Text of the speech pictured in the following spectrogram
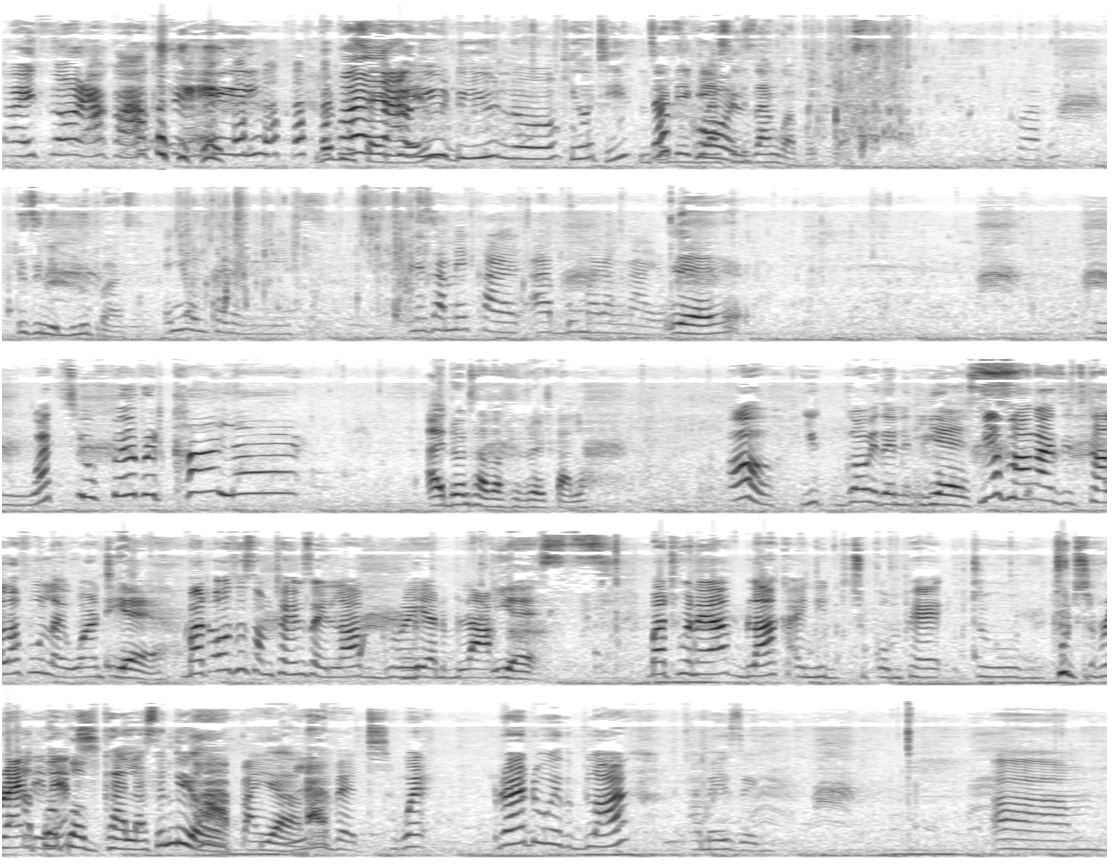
I thought a cocktail. Let me How say are them. you? Do you know? Kihoti, That's nisaidie glasses cold. zangu hapo kiasi. Ziko wapi? Hizi ni bloopers. Enyewe ulikuwa umenimiss. Naweza make a, a boomerang nayo. Yeah. What's your favorite color? I don't have a favorite color. Oh, you go with anything. Yes. Me, as long as it's colorful, I want it. Yeah. But also sometimes I love gray and black. Yes. But when I have black, I need to compare to put red in Pop it. of color, si ndio? Up, I yeah. love it. When red with black, amazing. Um,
